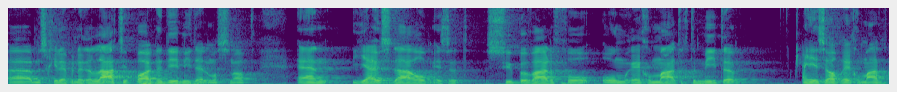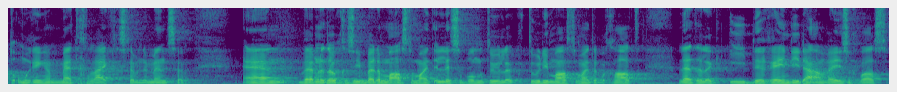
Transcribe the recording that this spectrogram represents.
Uh, misschien heb je een relatiepartner die het niet helemaal snapt. En juist daarom is het super waardevol om regelmatig te meeten. En jezelf regelmatig te omringen met gelijkgestemde mensen. En we hebben het ook gezien bij de Mastermind in Lissabon natuurlijk. Toen we die Mastermind hebben gehad, letterlijk iedereen die daar aanwezig was,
